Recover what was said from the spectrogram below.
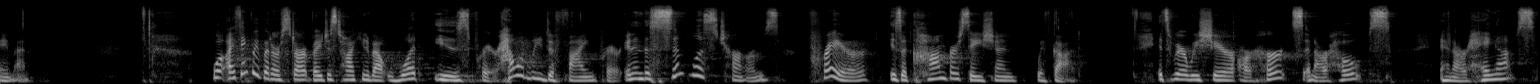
amen. Well, I think we better start by just talking about what is prayer. How would we define prayer? And in the simplest terms, prayer is a conversation with God. It's where we share our hurts and our hopes and our hangups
